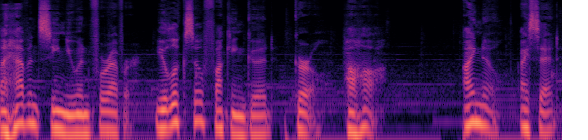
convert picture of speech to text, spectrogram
I haven't seen you in forever. You look so fucking good, girl. Haha. I know, I said,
